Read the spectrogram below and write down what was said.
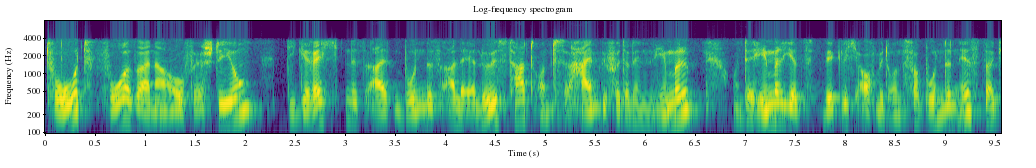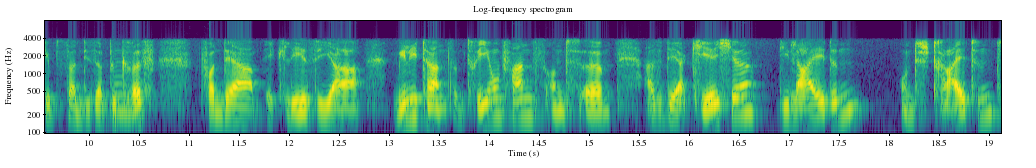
Tod vor seiner Auferstehung, die Gerechten des alten Bundes alle erlöst hat und heimgeführt hat in den Himmel und der Himmel jetzt wirklich auch mit uns verbunden ist. Da gibt es dann dieser Begriff von der Ecclesia Militans und Triumphans und äh, also der Kirche, die leiden und streitend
